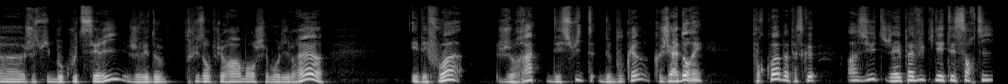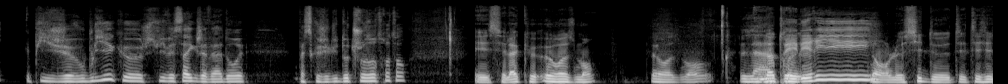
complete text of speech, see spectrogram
euh, je suis beaucoup de séries, je vais de plus en plus rarement chez mon libraire et des fois, je rate des suites de bouquins que j'ai adorés. Pourquoi? Bah Parce que, ah zut, j'avais pas vu qu'il était sorti. Et puis, j'ai oublié que je suivais ça et que j'avais adoré. Parce que j'ai lu d'autres choses entre temps. Et c'est là que, heureusement, heureusement, La Notre- non, le site de, t- t- les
